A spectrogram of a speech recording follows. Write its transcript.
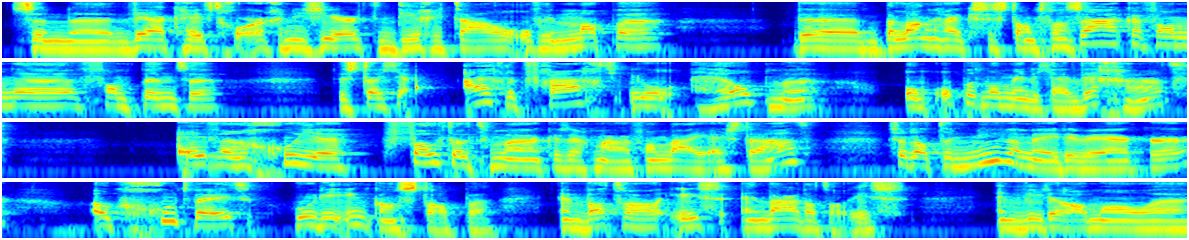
zijn uh, werk heeft georganiseerd, digitaal of in mappen. De belangrijkste stand van zaken van, uh, van punten. Dus dat je eigenlijk vraagt, joh, help me om op het moment dat jij weggaat even een goede foto te maken zeg maar, van waar jij staat. Zodat de nieuwe medewerker ook goed weet hoe die in kan stappen. En wat er al is en waar dat al is. En wie er allemaal uh,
